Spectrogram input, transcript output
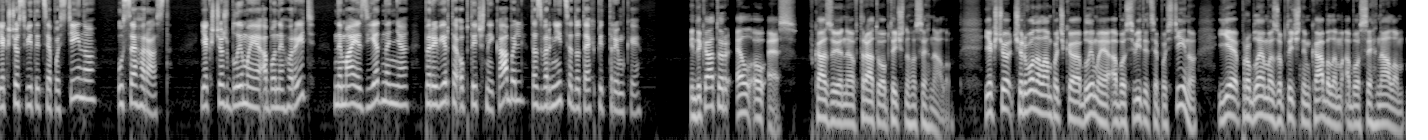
Якщо світиться постійно, усе гаразд. Якщо ж блимає або не горить, немає з'єднання, перевірте оптичний кабель та зверніться до техпідтримки. Індикатор LOS вказує на втрату оптичного сигналу. Якщо червона лампочка блимає або світиться постійно, є проблема з оптичним кабелем або сигналом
